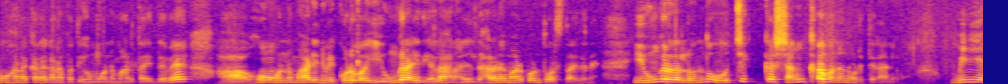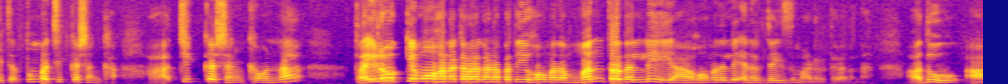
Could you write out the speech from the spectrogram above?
ಮೋಹನಕರ ಗಣಪತಿ ಹೋಮವನ್ನು ಮಾಡ್ತಾ ಇದ್ದೇವೆ. ಆ ಹೋಮವನ್ನು ಮಾಡಿ ನಿಮಗೆ ಕೊಡುವ ಈ ಉಂಗುರ ಇದೆಯಲ್ಲ ನಾನು ಇಲ್ಲಿ ಧಾರಣೆ ಮಾಡ್ಕೊಂಡು ತೋರಿಸ್ತಾ ಇದ್ದೇನೆ. ಈ ಉಂಗುರದಲ್ಲೊಂದು ಚಿಕ್ಕ ಶಂಖವನ್ನು ನೋಡ್ತೀರಾ ನೀವು? ಮಿನಿಯೇಚರ್ ತುಂಬ ಚಿಕ್ಕ ಶಂಖ. ಆ ಚಿಕ್ಕ ಶಂಖವನ್ನು ತ್ರೈಲೋಕ್ಯ ಮೋಹನಕರ ಗಣಪತಿ ಹೋಮದ ಮಂತ್ರದಲ್ಲಿ ಆ ಹೋಮದಲ್ಲಿ ಎನರ್ಜೈಸ್ ಮಾಡಿರ್ತೇವೆ ಅದನ್ನು. ಅದು ಆ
